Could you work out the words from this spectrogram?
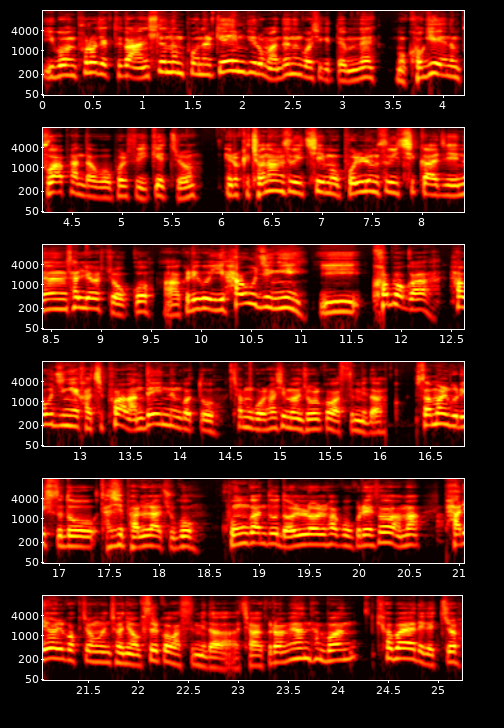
이번 프로젝트가 안 쓰는 폰을 게임기로 만드는 것이기 때문에 뭐 거기에는 부합한다고 볼 수 있겠죠. 이렇게 전원 스위치, 뭐 볼륨 스위치까지는 살려줬고, 아 그리고 이 하우징이 이 커버가 하우징에 같이 포함 안 돼 있는 것도 참고를 하시면 좋을 것 같습니다. 써멀 그리스도 다시 발라주고 공간도 널널하고 그래서 아마 발열 걱정은 전혀 없을 것 같습니다. 자 그러면 한번 켜봐야 되겠죠.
